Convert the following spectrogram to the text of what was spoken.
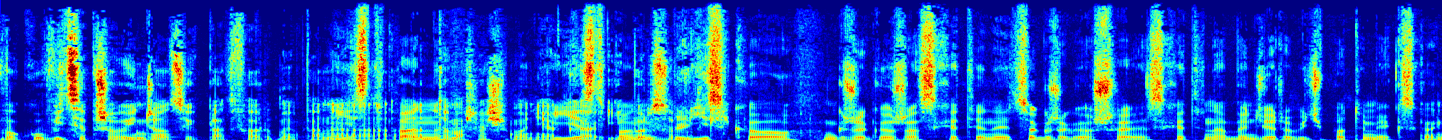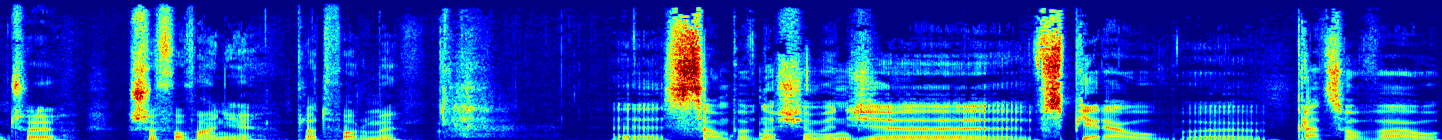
wokół wiceprzewodniczących Platformy, pana jest pan, Tomasza Simoniaka jest pan blisko Grzegorza Schetyny. Co Grzegorz Schetyna będzie robić po tym, jak skończy szefowanie Platformy? E, z całą pewnością będzie wspierał, e, pracował,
